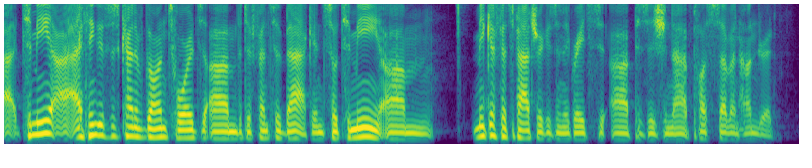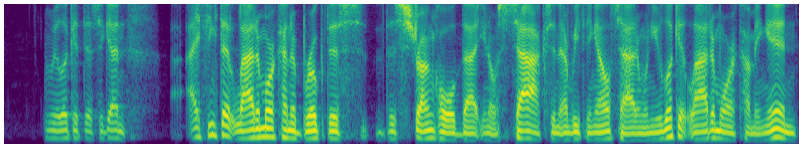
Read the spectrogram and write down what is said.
Uh, to me, I think this has kind of gone towards um, the defensive back. And so to me, um, Fitzpatrick is in a great uh, position at plus 700 when we look at this again, I think that Lattimore kind of broke this this stronghold that you know sacks and everything else had. And when you look at Lattimore coming in,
